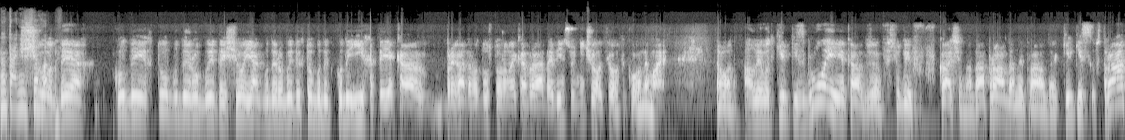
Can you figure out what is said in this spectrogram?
Ну та нічого. Що, де, куди, хто буде робити, що, як буде робити, хто буде куди їхати, яка бригада в одну сторону, яка бригада в іншу, нічого цього такого немає. От. Але от кількість зброї, яка вже сюди вкачена, да, правда, неправда, кількість втрат,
